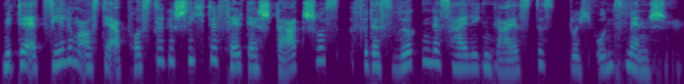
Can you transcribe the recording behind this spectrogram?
Mit der Erzählung aus der Apostelgeschichte fällt der Startschuss für das Wirken des Heiligen Geistes durch uns Menschen.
